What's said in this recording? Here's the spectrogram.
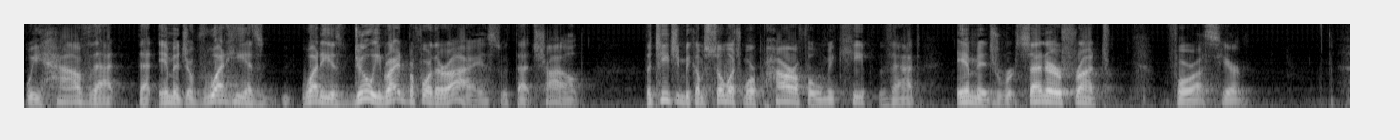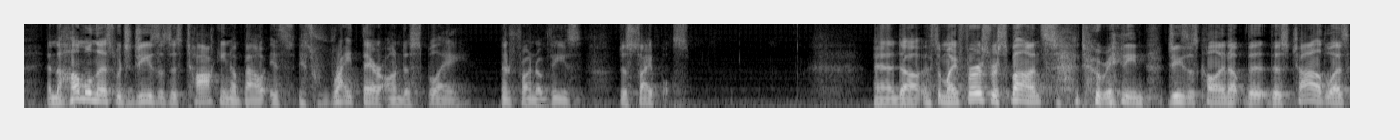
we have that, that image of what he, has, what he is doing right before their eyes with that child. The teaching becomes so much more powerful when we keep that image center front for us here. And the humbleness which Jesus is talking about is, is right there on display in front of these disciples. And uh, so my first response to reading Jesus calling up the, this child was,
